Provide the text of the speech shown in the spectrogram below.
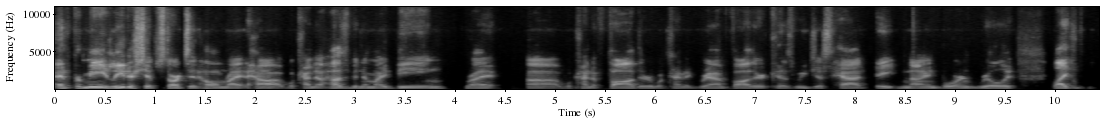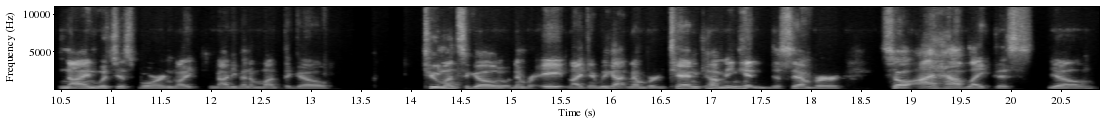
and for me, leadership starts at home, right? How what kind of husband am I being, right? Uh, what kind of father, what kind of grandfather? Because we just had eight and nine born really, like nine was just born like not even a month ago. Two months ago, number eight, like, and we got number 10 coming in December. So I have like this, you know,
